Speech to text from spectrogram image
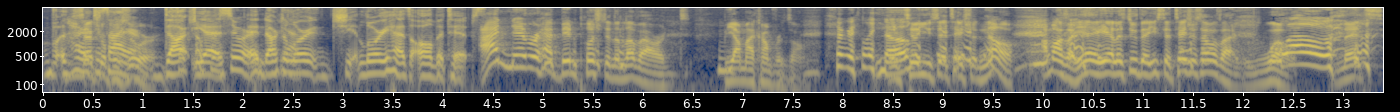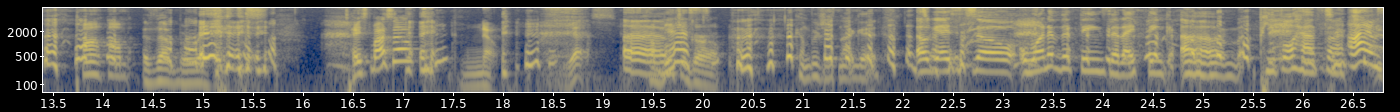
But- Higher Sexual desire. pursuer. Doc, Sexual yes, pursuer, and Dr. yes. Laurie, she, Laurie has all the tips. I never have been pushed in the love hour t- beyond my comfort zone really? No. until you said Tasha. No, I'm always like, yeah, yeah, let's do that. You said Tasha, so I was like, whoa, Whoa. let's pump the brakes. Taste myself? No. Yes. Kombucha Yes. girl. kombucha's not good. okay, so one of the things that I think um, people have to I am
